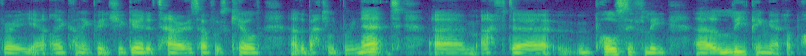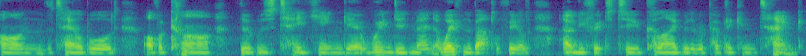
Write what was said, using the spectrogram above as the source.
very uh, iconic picture. Gerda Taro herself was killed at the Battle of Brunete um, after impulsively uh, leaping upon the tailboard of a car that was taking uh, wounded men away from the battlefield, only for it to collide with a Republican tank.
